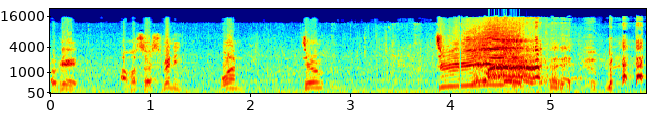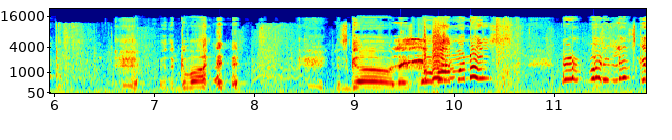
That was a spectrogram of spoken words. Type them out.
Okay, I'm gonna start spinning. One, two, three. Come on. Let's go. Let's go. Vámonos. Everybody, let's go.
